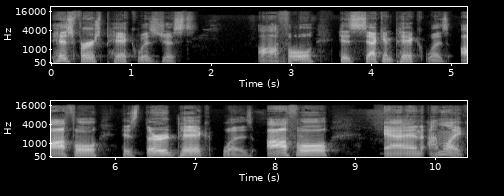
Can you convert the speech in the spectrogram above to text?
his first pick was just awful. His second pick was awful. His third pick was awful. And I'm like,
